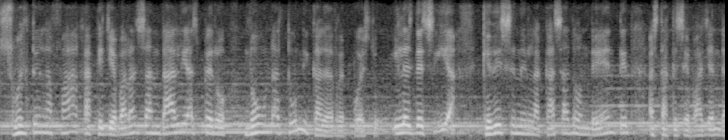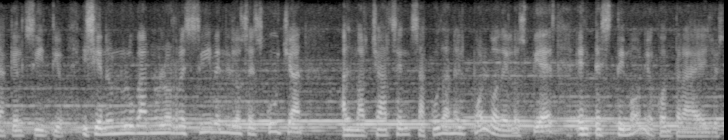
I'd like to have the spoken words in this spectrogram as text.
suelto en la faja, que llevaran sandalias, pero no una túnica de repuesto. Y les decía, quédense en la casa donde entren hasta que se vayan de aquel sitio. Y si en un lugar no los reciben y los escuchan, al marcharse sacudan el polvo de los pies en testimonio contra ellos.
